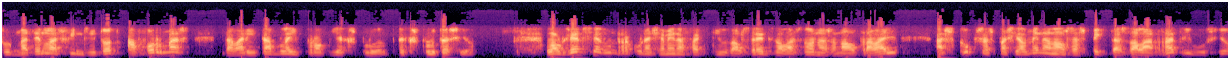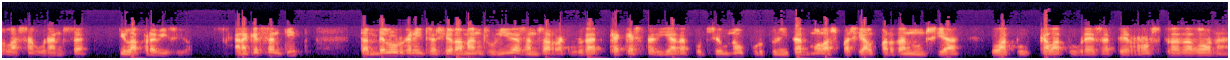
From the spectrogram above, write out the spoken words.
sotmetent-les fins i tot a formes de veritable i pròpia explotació. La urgència d'un reconeixement efectiu dels drets de les dones en el treball es copsa especialment en els aspectes de la retribució, l'assegurança i la previsió. En aquest sentit, també l'Organització de Mans Unides ens ha recordat que aquesta diada pot ser una oportunitat molt especial per denunciar la, que la pobresa té rostre de dona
